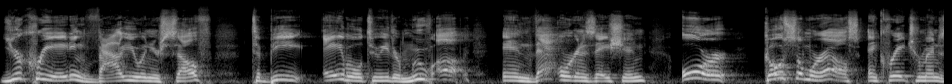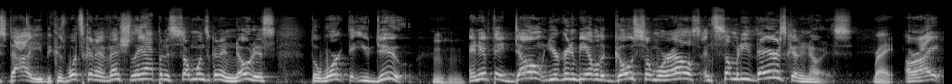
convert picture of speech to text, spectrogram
You're creating value in yourself to be able to either move up in that organization or go somewhere else and create tremendous value because what's going to eventually happen is someone's going to notice the work that you do. Mm-hmm. And if they don't, you're going to be able to go somewhere else and somebody there is going to notice. Right. All right.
